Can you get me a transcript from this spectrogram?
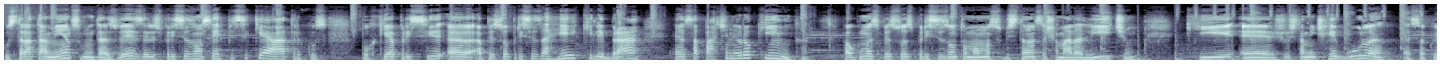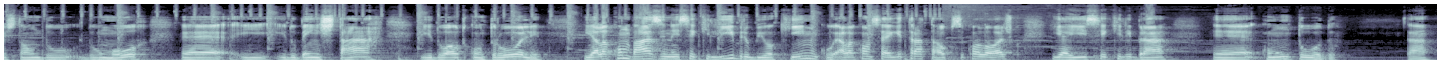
Os tratamentos, muitas vezes, eles precisam ser psiquiátricos, porque a, a, pessoa precisa reequilibrar essa parte neuroquímica. Algumas pessoas precisam tomar uma substância chamada lítio, que é, justamente regula essa questão do, do humor é, e, e do bem-estar e do autocontrole. E ela, com base nesse equilíbrio bioquímico, ela consegue tratar o psicológico e aí se equilibrar é, como um todo, tá?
